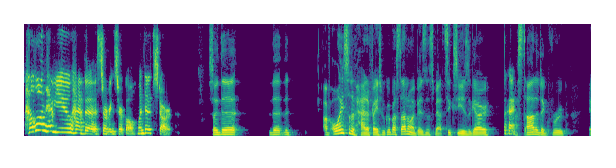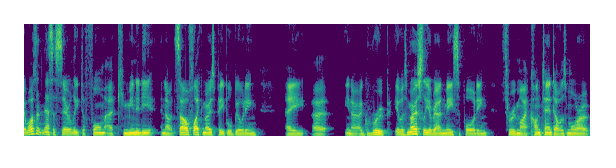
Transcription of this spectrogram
How long have you had the serving circle? When did it start? So the the the I've always sort of had a Facebook group. I started my business about six years ago. Okay. I started a group it wasn't necessarily to form a community in of itself like most people building a, a you know a group. It was mostly around me supporting through my content. I was more a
